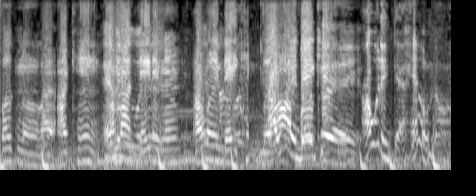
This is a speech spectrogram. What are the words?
Fuck no, like I can't. I'm not dating date. them. I wouldn't date. Kim, but I wouldn't date her I wouldn't date. Hell no.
